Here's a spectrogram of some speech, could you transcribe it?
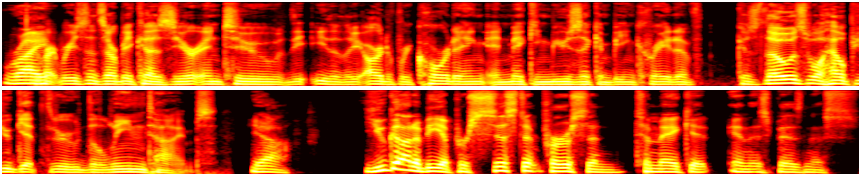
Right. the right reasons are because you're into the either the art of recording and making music and being creative because those will help you get through the lean times. Yeah. You got to be a persistent person to make it in this business.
